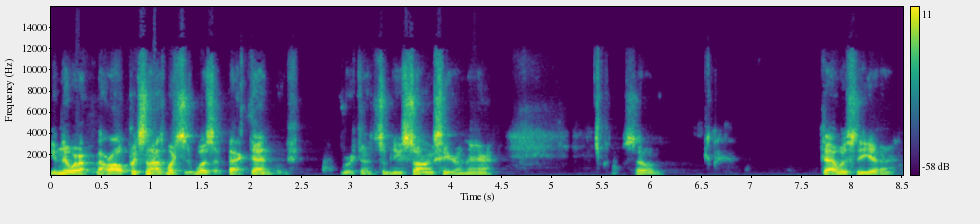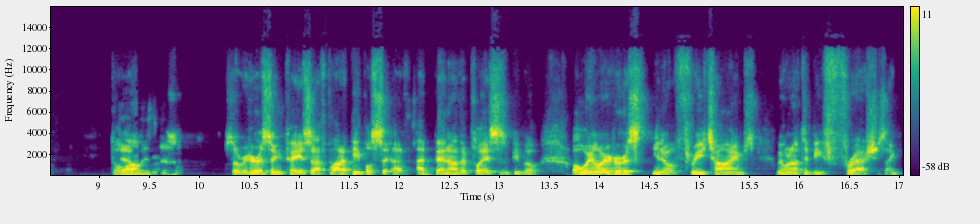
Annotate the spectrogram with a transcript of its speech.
Even though our, our output's not as much as it was back then, we've worked on some new songs here and there. So that was the uh, the That long. was the- So rehearsing pays off. A lot of people say I've, I've been other places and people, go, oh, we only rehearsed, you know, three times. We want it to be fresh. It's like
